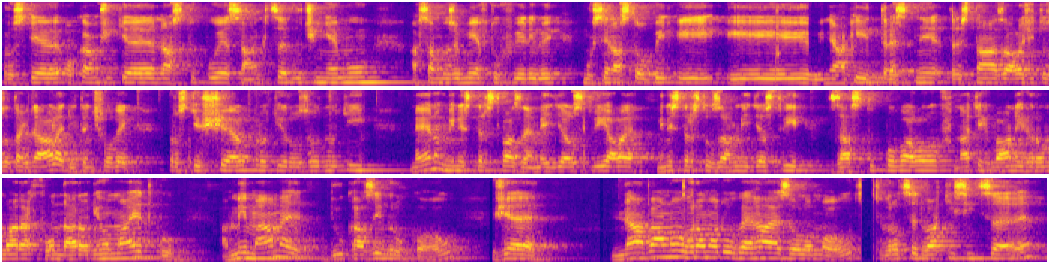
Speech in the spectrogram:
prostě okamžitě nastupuje sankce vůči němu a samozřejmě v tu chvíli musí nastoupit i, i nějaký trestný, trestná záležitost a tak dále, kdy ten člověk prostě šel proti rozhodnutí nejenom ministerstva zemědělství, ale ministerstvo zemědělství zastupovalo na těch válných hromadách Fond národního majetku. A my máme důkazy v rukou, že na válnou hromadu VHS Olomouc v roce 2000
